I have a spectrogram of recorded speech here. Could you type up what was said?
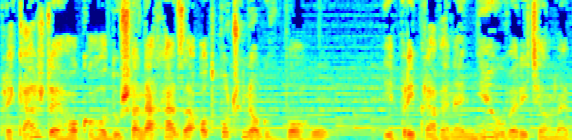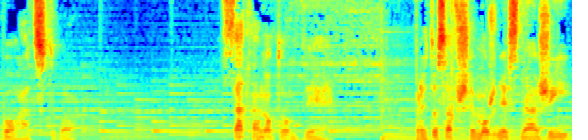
Pre každého, koho duša nachádza odpočinok v Bohu, je pripravené neuveriteľné bohatstvo. Satan o tom vie, preto sa všemožne snaží,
